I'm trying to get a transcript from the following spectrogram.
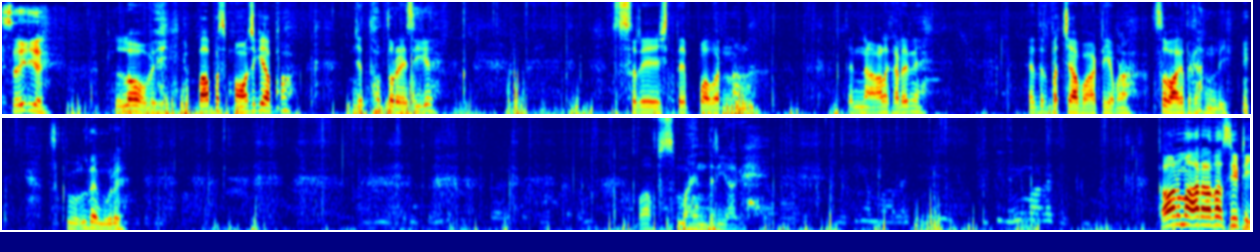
ਸਹੀ ਹੈ ਲਓ ਵੀ ਵਾਪਸ ਪਹੁੰਚ ਗਏ ਆਪਾਂ ਜਿੱਥੋਂ ਤੁਰੇ ਸੀਗੇ ਸੁਰੇਸ਼ ਤੇ ਪਵਨ ਨਾਲ ਤੇ ਨਾਲ ਖੜੇ ਨੇ ਇਧਰ ਬੱਚਾ ਪਾਰਟੀ ਆਪਣਾ ਸਵਾਗਤ ਕਰਨ ਲਈ ਸਕੂਲ ਦੇ ਮੂਹਰੇ वापस महेंद्री आ गए। कौन मार रहा था सिटी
